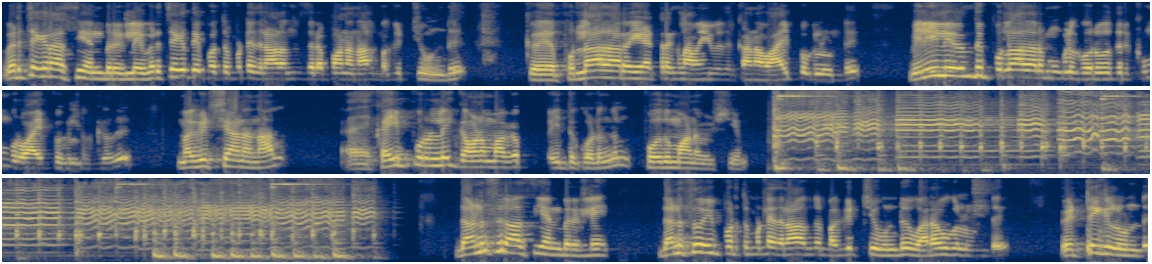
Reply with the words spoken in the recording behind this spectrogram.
விருச்சகராசி அன்பர்களே விருச்சகத்தை பொறுத்தப்பட்ட மட்டும் இதனால் வந்து சிறப்பான நாள். மகிழ்ச்சி உண்டு. பொருளாதார ஏற்றங்கள் அமைவதற்கான வாய்ப்புகள் உண்டு. வெளியிலிருந்து பொருளாதாரம் உங்களுக்கு வருவதற்கும் ஒரு வாய்ப்புகள் இருக்குது. மகிழ்ச்சியான நாள். அஹ் கைப்பொருளை கவனமாக வைத்துக் கொள்ளுங்கள். போதுமான விஷயம். தனுசு ராசி அன்பர்களே தனுசுவை பொறுத்த மட்டும் இதனால் வந்து மகிழ்ச்சி உண்டு வரவுகள் உண்டு வெற்றிகள் உண்டு.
